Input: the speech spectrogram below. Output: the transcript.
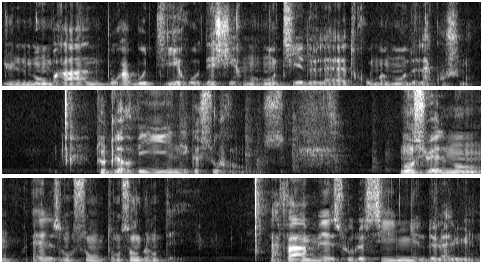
d'une membrane pour aboutir au déchirement entier de l'être au moment de l'accouchement. Toute leur vie n'est que souffrance. Mensuellement, elles en sont ensanglantées. La femme est sous le signe de la lune,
